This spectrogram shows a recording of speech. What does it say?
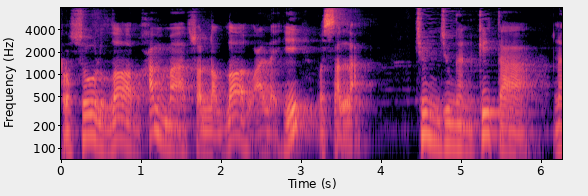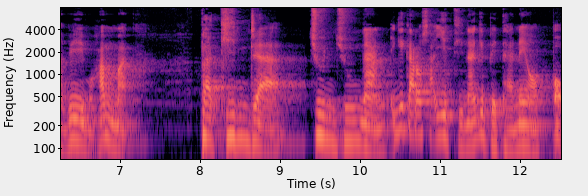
Rasulullah Muhammad sallallahu alaihi wasallam. Junjungan kita Nabi Muhammad. Baginda junjungan iki karo sayyidina iki bedane apa?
